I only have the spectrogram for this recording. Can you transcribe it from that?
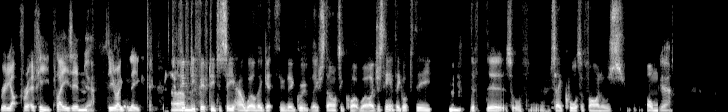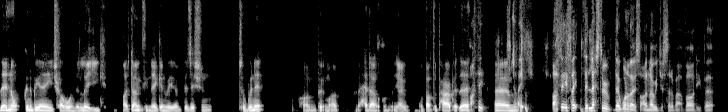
really up for it if he plays in yeah. The Europa League. Um, 50-50 to see how well they get through their group. They've started quite well. I just think if they got to the hmm. the, the sort of say quarterfinals on, yeah, they're not going to be in any trouble in the league. I don't think they're going to be in a position to win it. I'm putting my head out, you know, above the parapet there. I think. Um, I think if they, the Leicester, they're one of those. I know we just said about Vardy, but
